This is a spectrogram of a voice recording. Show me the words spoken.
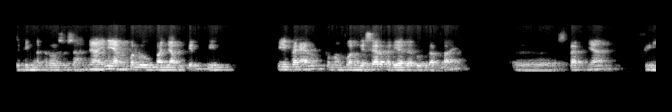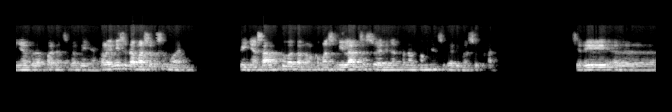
Jadi nggak terlalu susah. Nah ini yang perlu panjang mungkin VPN kemampuan geser tadi ada beberapa eh, stepnya fee-nya berapa dan sebagainya. Kalau ini sudah masuk semuanya. Fee-nya 1 atau 0,9 sesuai dengan penampangnya sudah dimasukkan. Jadi eh,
